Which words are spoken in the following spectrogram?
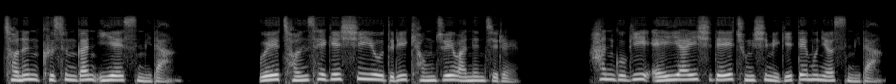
저는 그 순간 이해했습니다. 왜 전 세계 CEO들이 경주에 왔는지를. 한국이 AI 시대의 중심이기 때문이었습니다.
